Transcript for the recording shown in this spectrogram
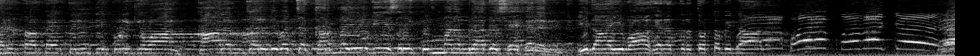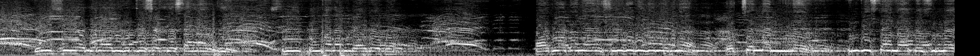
ചരിത്രത്തെ തിരുത്തി കുറിക്കുവാൻ കാലം കരുതി വെച്ച കർമ്മയോഗി ശ്രീ കുമ്മനം രാജശേഖരൻ. ഇതായി വാഹനത്തിന് തൊട്ടു പിന്നാലെ. ദേശീയ ജനാധിപത്യ സഖ്യ സ്ഥാനാർത്ഥി ശ്രീ കുമ്മനം രാജേന്ദ്രൻ. രാജേന്ദ്രനെ സ്വീകരിക്കുന്നതിന് എച്ച് എൽ എല്ലിലെ ഹിന്ദുസ്ഥാൻ ഓഫീസിലെ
